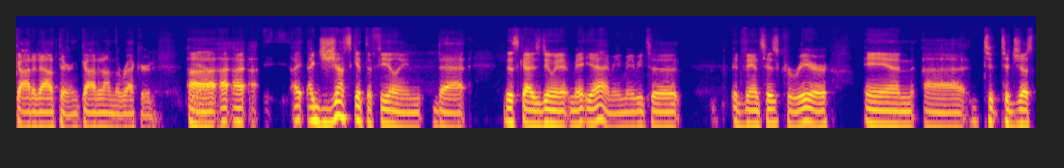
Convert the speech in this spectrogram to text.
got it out there and got it on the record. Uh, I, I I I just get the feeling that this guy's doing it. Yeah, I mean, maybe to advance his career and uh, to to just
